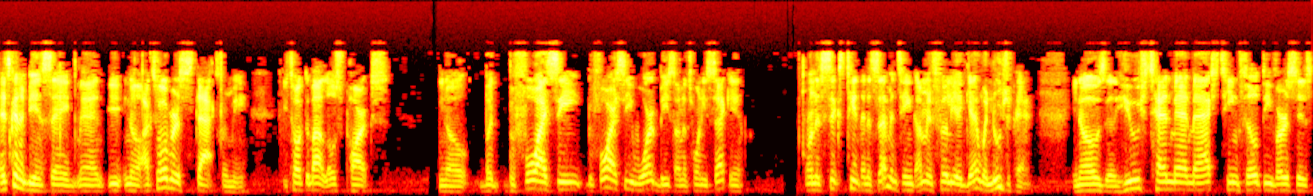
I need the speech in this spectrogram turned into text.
It's gonna be insane, man. You, you know, October is stacked for me. You talked about Los Parks you know, but before I see before I see War Beast on the 22nd, on the 16th and the 17th, I'm in Philly again with New Japan. You know, it was a huge 10 man match, Team Filthy versus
